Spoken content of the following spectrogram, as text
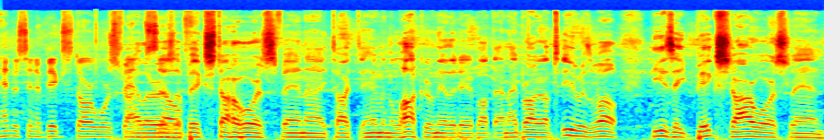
Henderson, a big Star Wars fan Skyler is a big Star Wars fan. I talked to him in the locker room the other day about that, and I brought it up to you as well. He is a big Star Wars fan.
